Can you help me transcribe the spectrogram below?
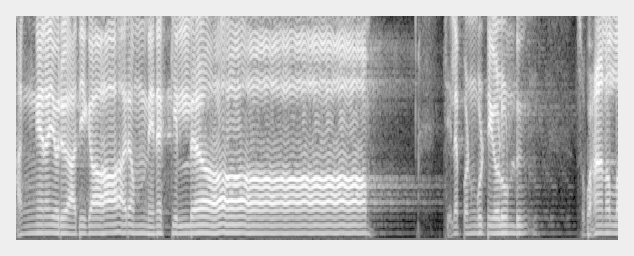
അങ്ങനെയൊരു അധികാരം നിനക്കില്ല. ചില പെൺകുട്ടികളുണ്ട്. സുബാനല്ല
